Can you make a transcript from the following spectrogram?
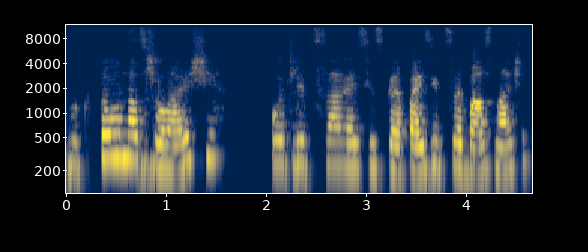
Ну, кто у нас желающий от лица российской оппозиции обозначить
